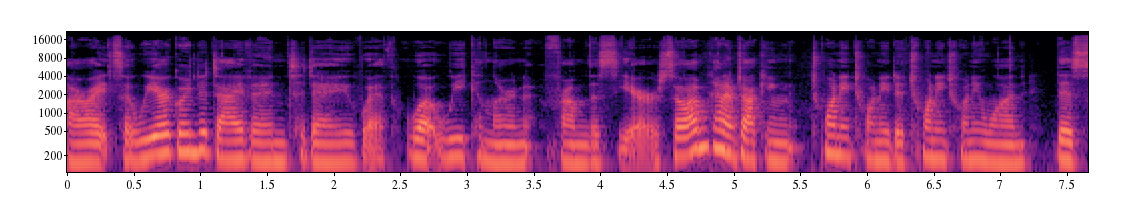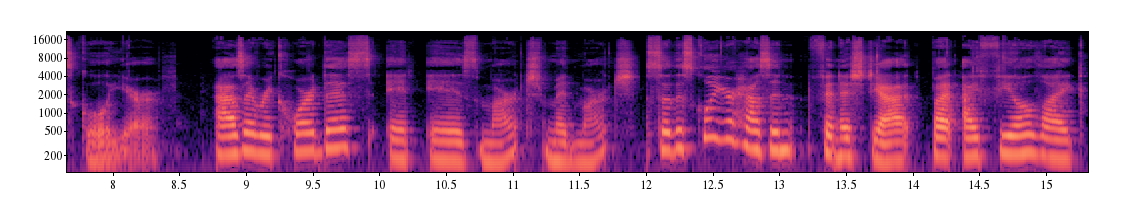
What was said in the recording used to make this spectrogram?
All right, so we are going to dive in today with what we can learn from this year. So I'm kind of talking 2020 to 2021 this school year. As I record this, it is March, mid March. So the school year hasn't finished yet, but I feel like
